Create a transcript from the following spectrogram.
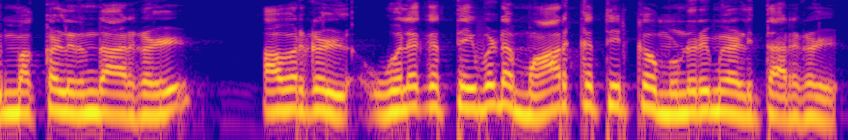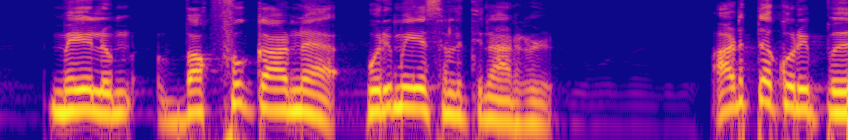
இம்மக்கள் இருந்தார்கள். அவர்கள் உலகத்தை விட மார்க்கத்திற்கு முன்னுரிமை அளித்தார்கள். மேலும் வக்ஃபுக்கான உரிமையை செலுத்தினார்கள். அடுத்த குறிப்பு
